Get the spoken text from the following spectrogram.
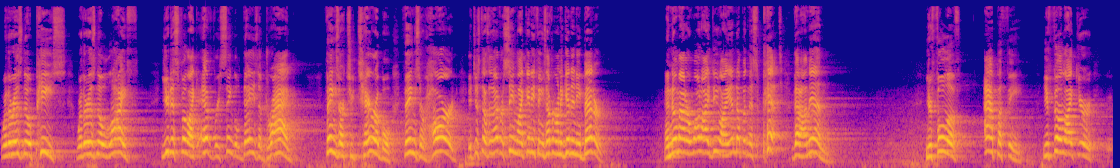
where there is no peace, where there is no life. You just feel like every single day is a drag. Things are too terrible. Things are hard. It just doesn't ever seem like anything's ever going to get any better. And no matter what I do, I end up in this pit that I'm in. You're full of apathy. You feel like you're,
